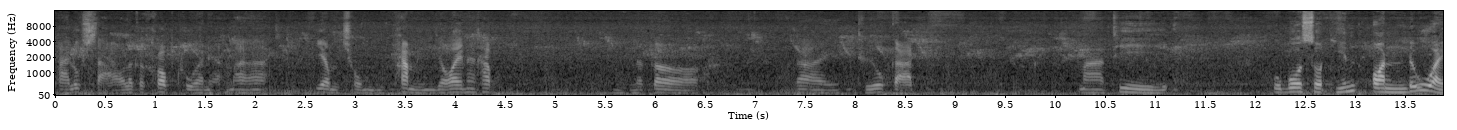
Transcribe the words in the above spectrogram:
พาลูกสาวแล้วก็ครอบครัวเนี่ยมาเยี่ยมชมถ้ำหินย้อยนะครับ แล้วก็ได้ถือโอกาส มาที่อุโบสถหินอ่อนด้วย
